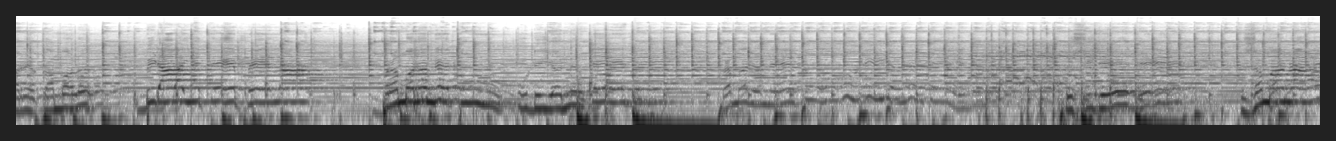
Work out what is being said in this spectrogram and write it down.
અરે કમળ પીડાય તે પેલા. ભ્રમરને તું ઉડ્ડયન દે ભ્રમરને તું ઉડ્ડયન દે ખુશી દે જમાના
